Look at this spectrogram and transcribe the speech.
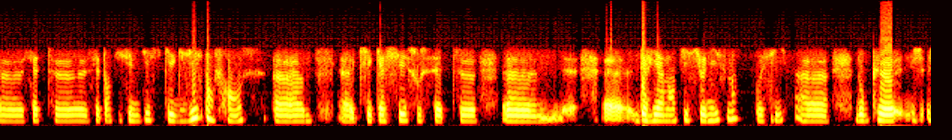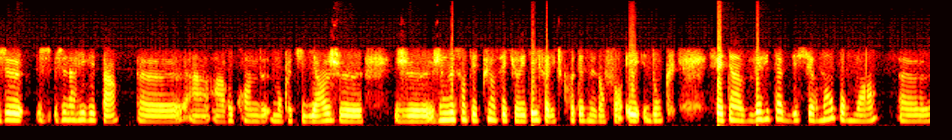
euh, cette, euh, cet antisémitisme qui existe en France, euh, euh qui est caché sous cette derrière l'antisionisme aussi. donc, je, je, je n'arrivais pas euh, à, à, reprendre mon quotidien. Je, je, je, ne me sentais plus en sécurité. Il fallait que je protège mes enfants. Et donc, ça a été un véritable déchirement pour moi euh,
